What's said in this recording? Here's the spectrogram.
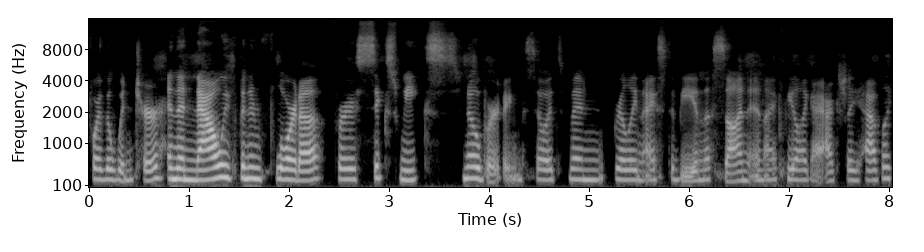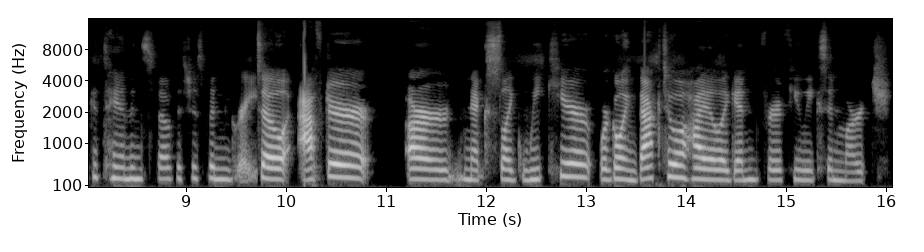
for the winter. And then now we've been in Florida for six weeks snowbirding. So it's been really nice to be in the sun and I feel like I actually have like a tan and stuff. It's just been great. So after our next like week here, we're going back to Ohio again for a few weeks in March.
